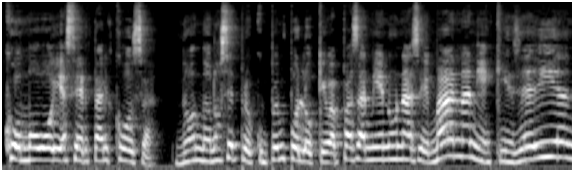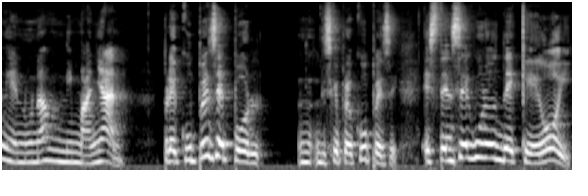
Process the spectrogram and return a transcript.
¿Cómo voy a hacer tal cosa? No, no, no se preocupen por lo que va a pasar ni en una semana, ni en 15 días, ni en una, ni mañana. Preocúpense por, dice que preocúpense, estén seguros de que hoy,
